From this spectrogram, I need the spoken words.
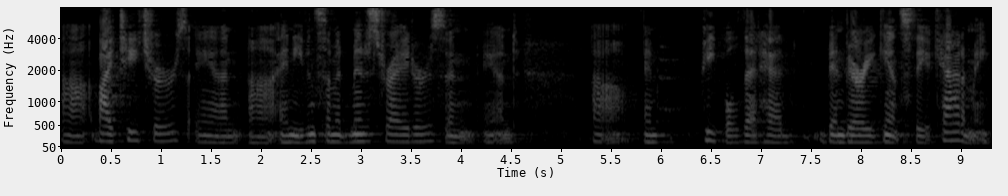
uh, by teachers and, uh, and even some administrators and, and, uh, and people that had been very against the academy.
